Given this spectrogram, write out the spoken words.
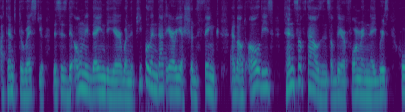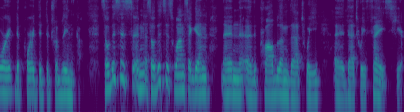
attempt to rescue. This is the only day in the year when the people in that area should think about all these tens of thousands of their former neighbors who were deported to Treblinka. So this is um, so this is once again um, uh, the problem that we uh, that we face here.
